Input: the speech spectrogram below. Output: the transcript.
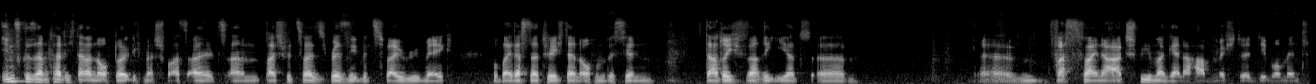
insgesamt hatte ich daran auch deutlich mehr Spaß als ähm, beispielsweise Resident Evil 2 Remake. Wobei das natürlich dann auch ein bisschen dadurch variiert, äh, äh, was für eine Art Spiel man gerne haben möchte in dem Moment.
